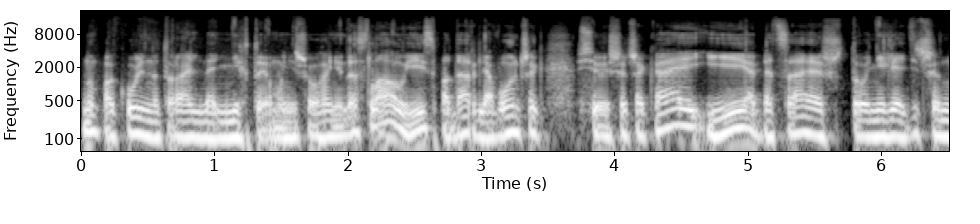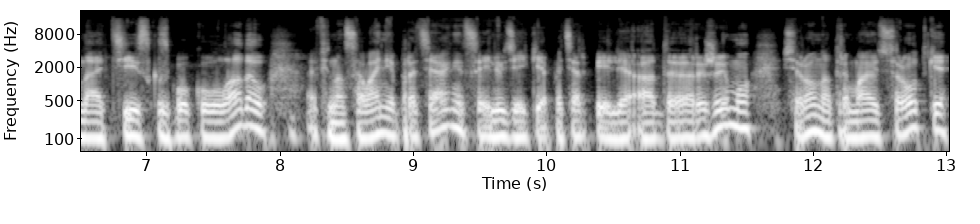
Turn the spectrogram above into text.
Ну пакуль натуральна ніхто яму нічога не даслаў і спадар лявончык все яшчэ чакае і абяцае што не гледзячы на ціск з боку ўладаў фінансаванне працягнецца і людзі якія пацярпелі ад рэжыму все роўно атрымаюць сродкі.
